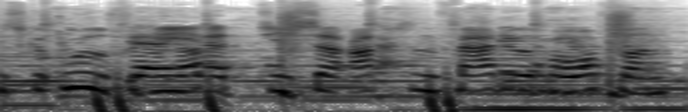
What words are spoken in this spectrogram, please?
De skal ud, fordi at de ser ret sådan færdige ud på overfladen.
